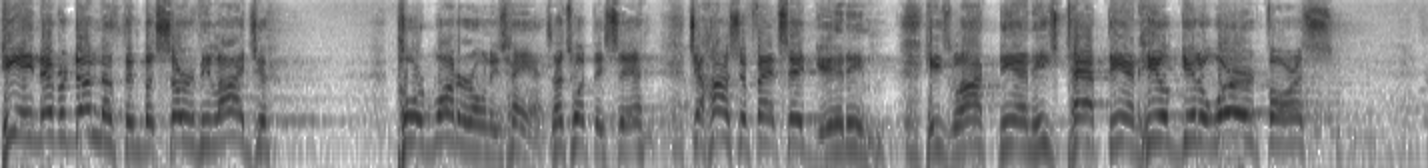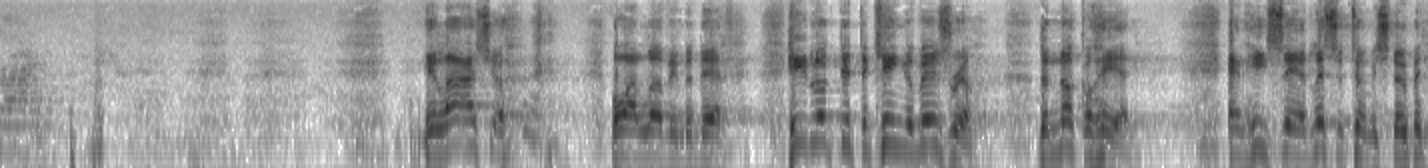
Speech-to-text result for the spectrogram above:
He ain't never done nothing but serve Elijah. Poured water on his hands. That's what they said. Jehoshaphat said, Get him. He's locked in, he's tapped in, he'll get a word for us. That's right. Elisha, boy, I love him to death. He looked at the king of Israel, the knucklehead, and he said, Listen to me, stupid.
